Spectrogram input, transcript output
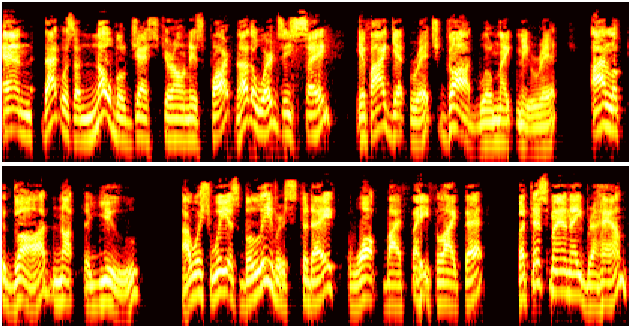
and that was a noble gesture on his part. In other words, he's saying, if I get rich, God will make me rich. I look to God, not to you. I wish we as believers today walked by faith like that. But this man Abraham,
